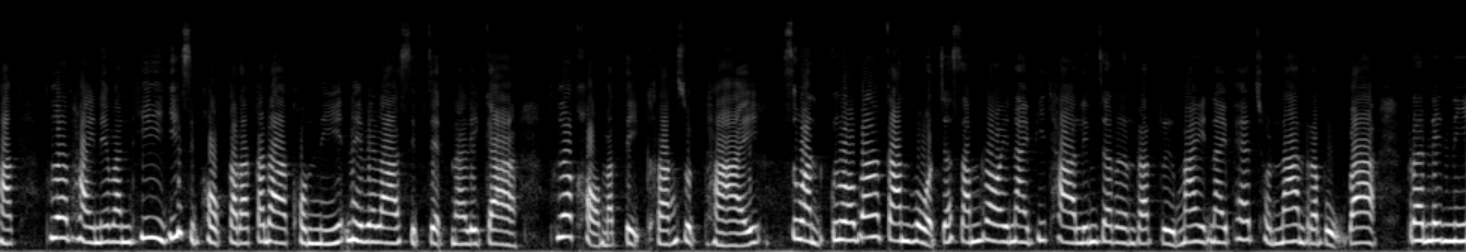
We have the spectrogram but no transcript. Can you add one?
พักเพื่อไทยในวันที่ 26 กรกฎาคมนี้ในเวลา 17 นาฬิกา เพื่อขอมติครั้งสุดท้าย ส่วนกลัวว่าการโหวตจะซ้ำรอยนายพิธาลิมเจริญรัตหรือไม่นายแพทย์ชนน่านระบุว่า ประเด็นนี้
